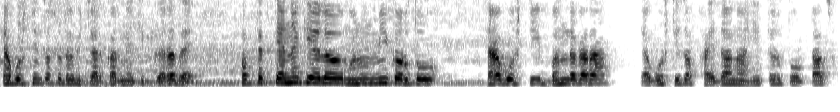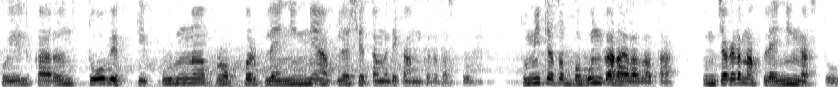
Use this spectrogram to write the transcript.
ह्या गोष्टींचा सुद्धा विचार करण्याची गरज आहे. फक्त त्यानं केलं म्हणून मी करतो. ह्या गोष्टी बंद करा. या गोष्टीचा फायदा नाही तर तोटाच होईल कारण तो व्यक्ती पूर्ण प्रॉपर प्लॅनिंगने आपल्या शेतामध्ये काम करत असतो. तुम्ही त्याचं बघून करायला जाता. तुमच्याकडे ना प्लॅनिंग असतो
